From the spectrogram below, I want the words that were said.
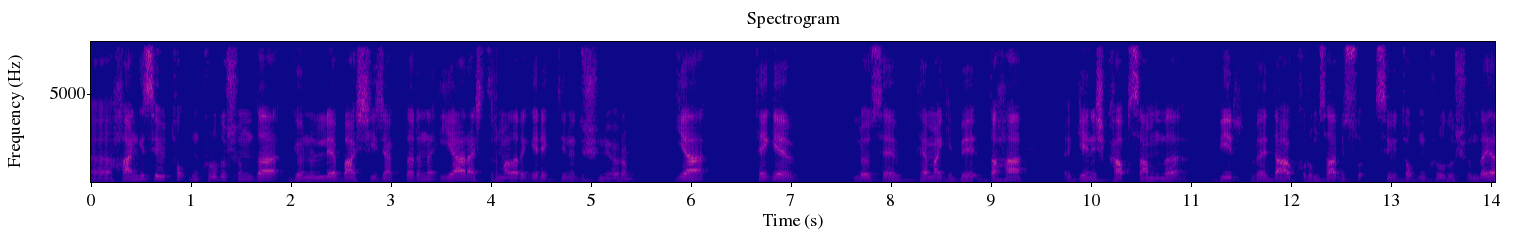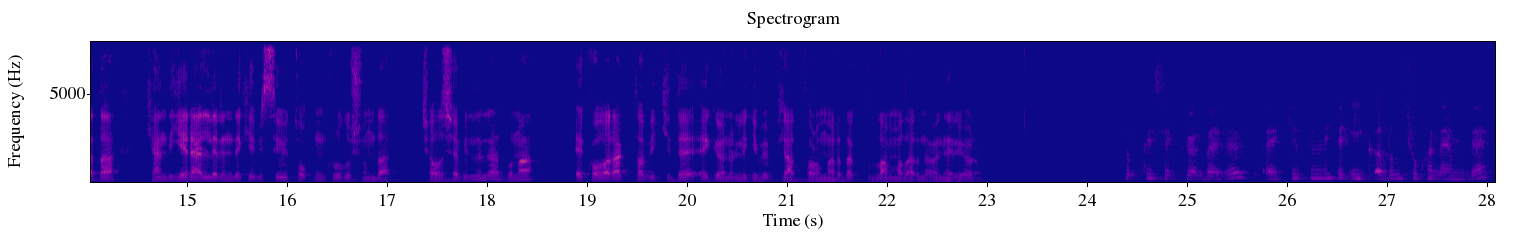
e, hangi sivil toplum kuruluşunda gönüllüye başlayacaklarını iyi araştırmaları gerektiğini düşünüyorum. Ya TEGEV, LÖSEV, TEMA gibi daha e, geniş kapsamlı bir ve daha kurumsal bir sivil toplum kuruluşunda ya da kendi yerellerindeki bir sivil toplum kuruluşunda çalışabilirler. Buna ek olarak tabii ki de e-gönüllü gibi platformları da kullanmalarını öneriyorum. Çok teşekkür ederiz. E, kesinlikle ilk adım çok önemli.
